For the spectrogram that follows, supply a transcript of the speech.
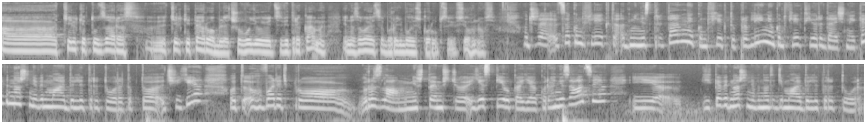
А тільки тут зараз е, тільки те роблять, що воюють з вітряками і називаються боротьбою з корупцією. Всього на все. Отже, це конфлікт адміністративний, конфлікт управління, конфлікт юридичний. Яке відношення він має до літератури? Тобто, чи є, от говорять про розлам між тим, що є спілка як організація, і яке відношення вона тоді має до літератури?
